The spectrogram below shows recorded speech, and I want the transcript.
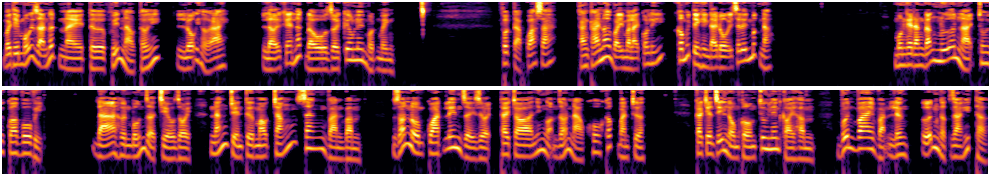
Vậy thì mối dạ nứt này từ phía nào tới, lỗi ở ai? Lợi khẽ lắc đầu rồi kêu lên một mình. Phức tạp quá xá. Thằng Thái nói vậy mà lại có lý, không biết tình hình đại đội sẽ đến mức nào. Một ngày đằng đẵng nữa lại trôi qua vô vị. Đã hơn 4 giờ chiều rồi, nắng chuyển từ màu trắng sang vàn bầm. Gió nồm quạt lên rời rượi thay cho những ngọn gió nào khô khốc ban trưa. Các chiến sĩ lồm cồm chui lên còi hầm, vươn vai vặn lưng, ưỡn ngực ra hít thở.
